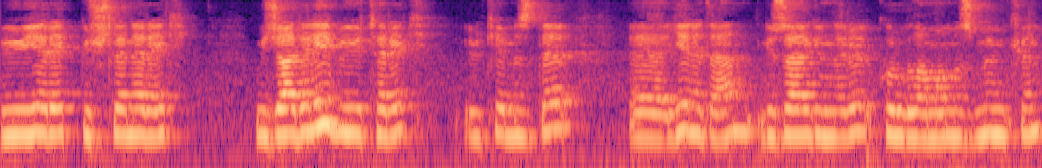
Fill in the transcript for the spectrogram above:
büyüyerek, güçlenerek, mücadeleyi büyüterek ülkemizde e, yeniden güzel günleri kurgulamamız mümkün.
